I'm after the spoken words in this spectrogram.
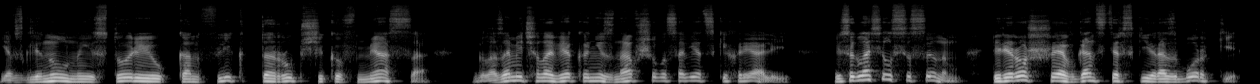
я взглянул на историю конфликта рубщиков мяса, глазами человека, не знавшего советских реалий, и согласился с сыном. Переросшая в гангстерские разборки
